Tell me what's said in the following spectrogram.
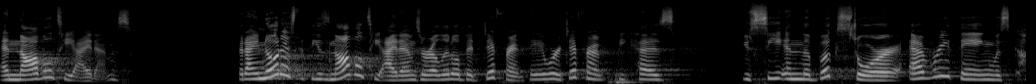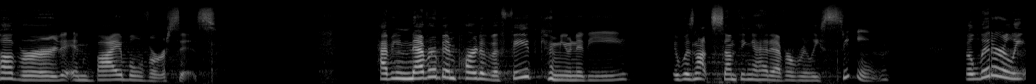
and novelty items. But I noticed that these novelty items were a little bit different. They were different because you see, in the bookstore, everything was covered in Bible verses. Having never been part of a faith community, it was not something I had ever really seen. But literally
